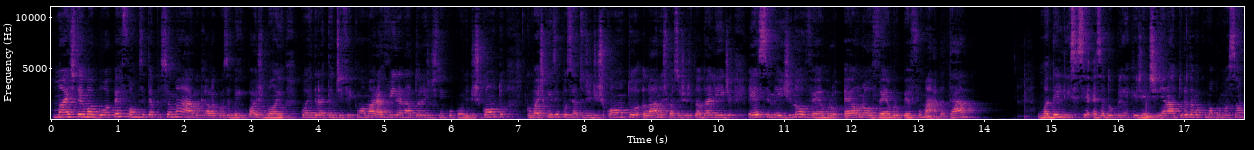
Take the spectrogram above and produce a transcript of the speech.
mas tem uma boa performance até por ser uma água, aquela coisa bem pós-banho. Com hidratante fica uma maravilha. Na Natura a gente tem cupom de desconto, com mais 15% de desconto lá no espaço digital da Lid. Esse mês de novembro é o novembro perfumada, tá? Uma delícia essa duplinha aqui, gente. E a Natura tava com uma promoção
